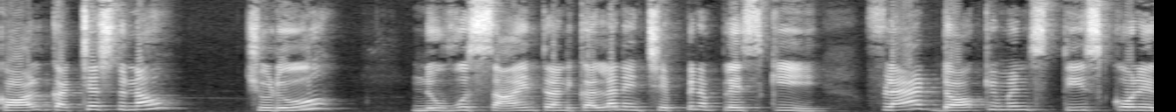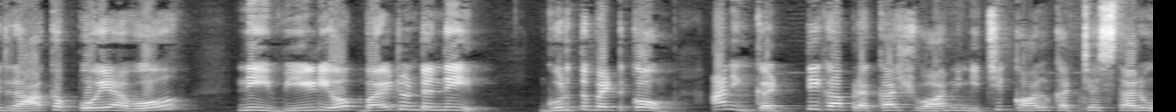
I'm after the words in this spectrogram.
కాల్ కట్ చేస్తున్నావు? చూడు నువ్వు సాయంత్రానికల్లా నేను చెప్పిన ప్లేస్కి ఫ్లాట్ డాక్యుమెంట్స్ తీసుకొని రాకపోయావో నీ వీడియో బయట ఉంటుంది గుర్తుపెట్టుకో అని గట్టిగా ప్రకాష్ వార్నింగ్ ఇచ్చి కాల్ కట్ చేస్తారు.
